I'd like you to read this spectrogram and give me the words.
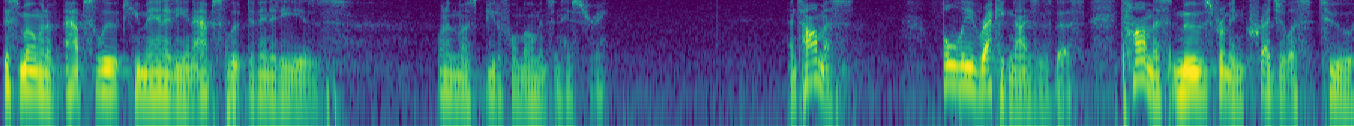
This moment of absolute humanity and absolute divinity is one of the most beautiful moments in history. And Thomas fully recognizes this. Thomas moves from incredulous to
